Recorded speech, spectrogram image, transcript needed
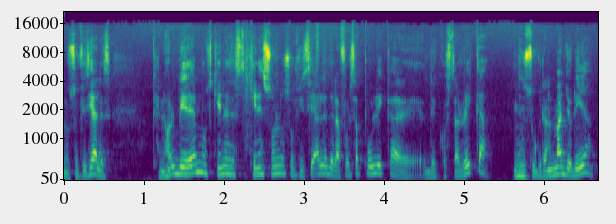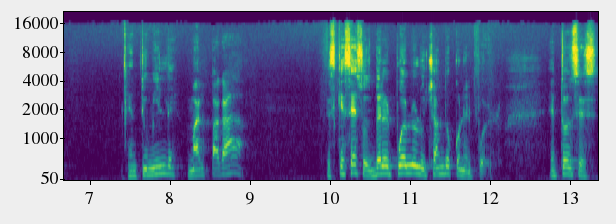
los oficiales. Que no olvidemos quiénes, quiénes son los oficiales de la Fuerza Pública de, Costa Rica, en su gran mayoría. Gente humilde, mal pagada, es que es eso, es ver el pueblo luchando con el pueblo. Entonces,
